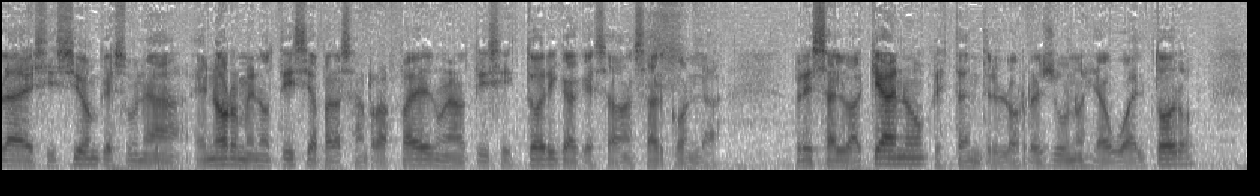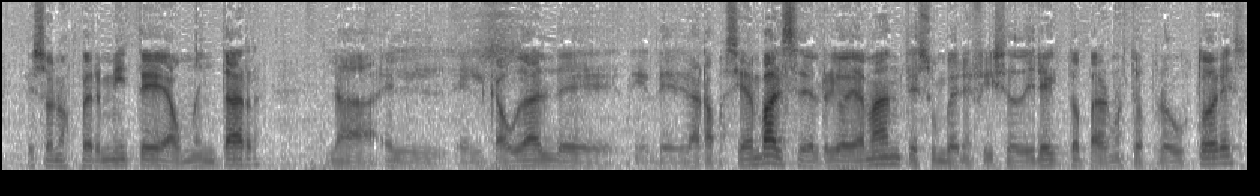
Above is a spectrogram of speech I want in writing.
la decisión, que es una enorme noticia para San Rafael, una noticia histórica, que es avanzar con la presa El Baquiano, que está entre los reyunos y Agua del Toro. Eso nos permite aumentar el, caudal de, la capacidad de embalse del río Diamante, es un beneficio directo para nuestros productores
